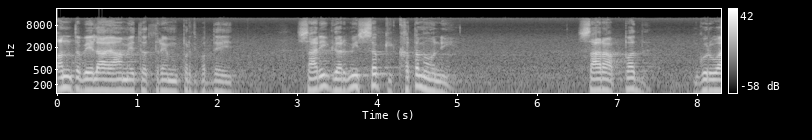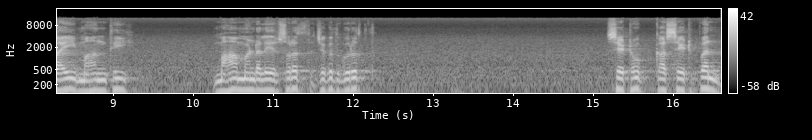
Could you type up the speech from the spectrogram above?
अंत बेलायाम ए तत्रेम प्रतिपदे सारी गर्मी सबकी खत्म होनी। सारा पद गुरुवाई महंथी महामंडलेर सुरत जगत गुरुत। सेठों का सेठपन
